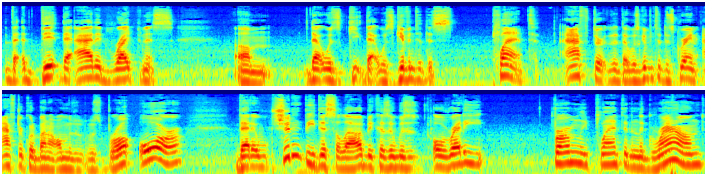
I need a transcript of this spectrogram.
the, the added ripeness um, that was that was given to this plant after that was given to this grain after Korban Omer was brought, or that it shouldn't be disallowed because it was already firmly planted in the ground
